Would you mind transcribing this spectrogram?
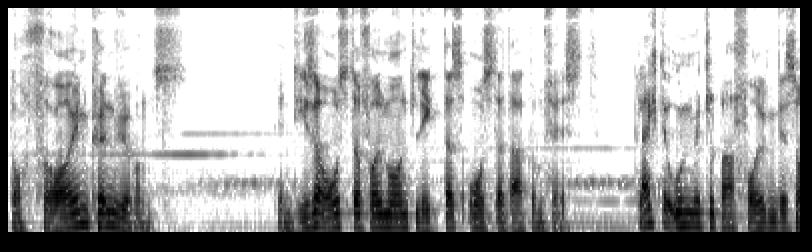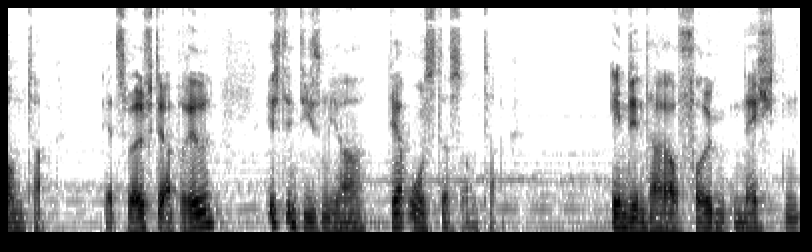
Doch freuen können wir uns, denn dieser Ostervollmond legt das Osterdatum fest. Gleich der unmittelbar folgende Sonntag, der 12. April, ist in diesem Jahr der Ostersonntag. In den darauf folgenden Nächten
